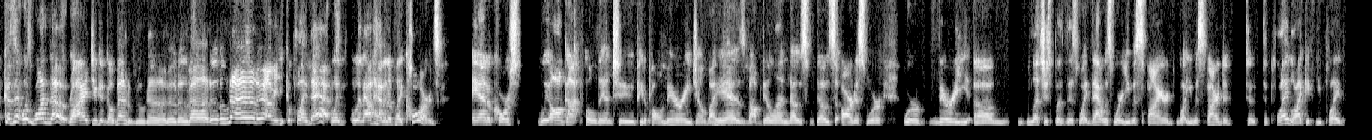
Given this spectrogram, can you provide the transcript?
because it was one note, right? You could go, I mean, you could play that with, without having to play chords. And of course, we all got pulled into Peter Paul and Mary, Joan Baez, Bob Dylan. Those those artists were were very. Um, let's just put it this way: that was where you aspired, what you aspired to to, to play like if you played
